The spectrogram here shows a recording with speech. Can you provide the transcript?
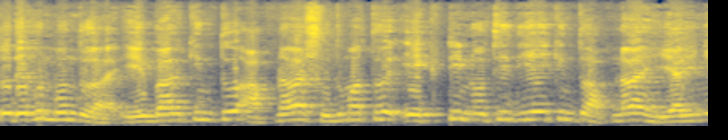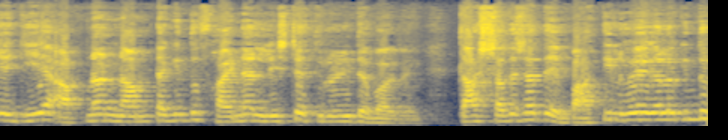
তো দেখুন বন্ধুরা, এবার কিন্তু আপনারা শুধুমাত্র একটি নথি দিয়েই কিন্তু আপনারা হিয়ারিং এ গিয়ে আপনার নামটা কিন্তু ফাইনাল লিস্টে তুলে নিতে পারবেন। তার সাথে সাথে বাতিল হয়ে গেল কিন্তু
